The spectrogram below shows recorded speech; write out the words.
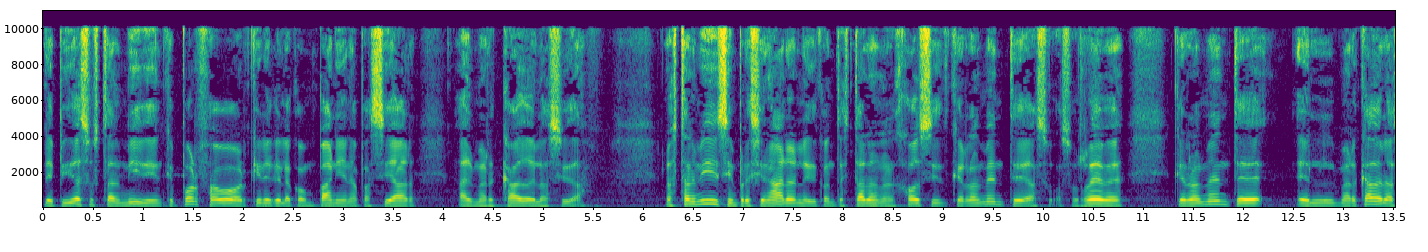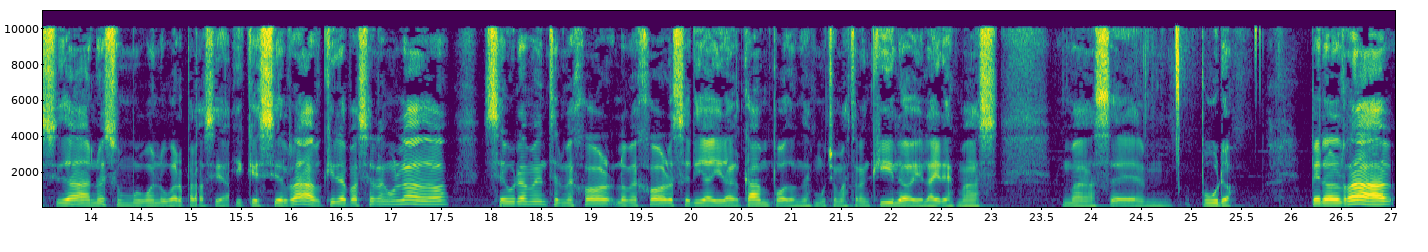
le pidió a sus talmidim que por favor quiere que le acompañen a pasear al mercado de la ciudad. Los talmidim se impresionaron y contestaron al Josid que realmente, a su, a su rebe, que realmente el mercado de la ciudad no es un muy buen lugar para pasear y que si el Rab quiere pasear a algún lado, seguramente el mejor, lo mejor sería ir al campo donde es mucho más tranquilo y el aire es más, más em, puro. Pero el Rab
